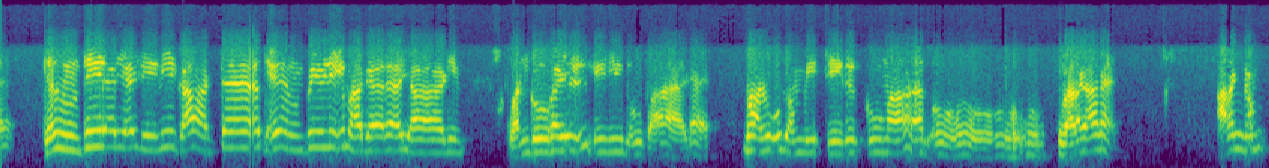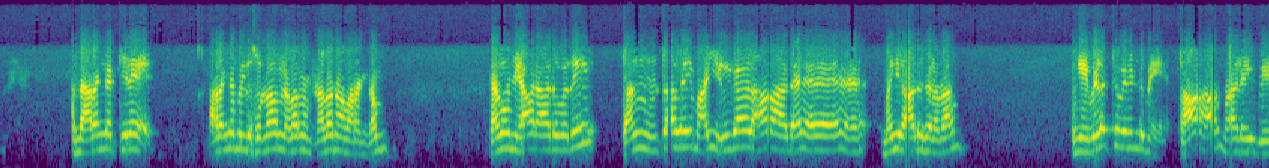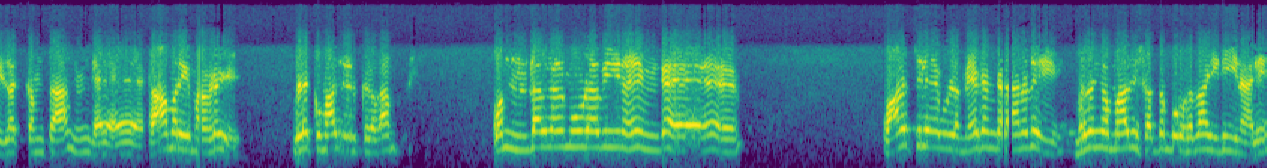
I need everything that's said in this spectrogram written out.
தென்திர எழினி காட்ட தேம்பிழி மகரையாடின் வண்டுகள் இனிது பாட மழுதம் விட்டிருக்குமாதோ இது அழகான அரங்கம். அந்த அரங்கத்திலே அரங்கம் என்று சொன்னால் நடனம் நடன அரங்கம். தகுன் யார் ஆடுவது? தன் தலை மயில்கள் ஆட. மயில் ஆடுகிறதாம். இங்கே விளக்க வேண்டுமே. தாமரை விளக்கம் தாங்க. தாமரை மகள் விளக்குமாறு இருக்கிறதாம். கொண்டல்கள் முழவினங்க. வானத்திலே உள்ள மேகங்களானது மிருதங்கம் மாதிரி சத்தம் போடுறதா இடியினாலே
